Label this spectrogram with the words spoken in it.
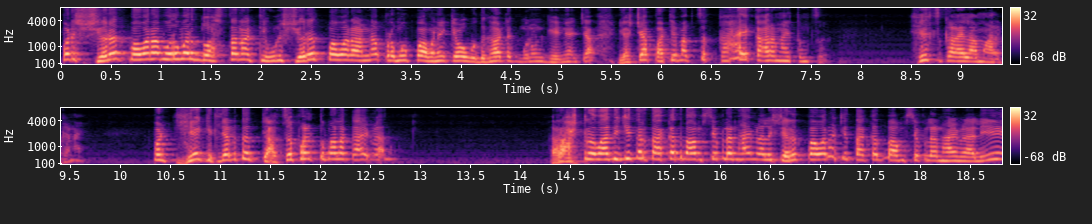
पण शरद पवाराबरोबर दोस्ताना ठेवून शरद पवारांना प्रमुख पाहुणे किंवा उद्घाटक म्हणून घेण्याच्या याच्या पाठीमागचं काय कारण आहे तुमचं? हेच कळायला मार्ग नाही. पण हे घेतल्यानंतर त्याचं फळ तुम्हाला काय मिळालं? राष्ट्रवादीची तर ताकद बामसेपला नाही मिळाली शरद पवाराची ताकद बामसेपला नाही मिळाली.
